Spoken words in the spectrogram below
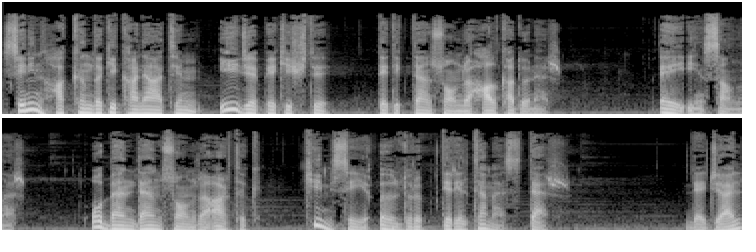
senin hakkındaki kanaatim iyice pekişti dedikten sonra halka döner. Ey insanlar! O benden sonra artık kimseyi öldürüp diriltemez der. Deccal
